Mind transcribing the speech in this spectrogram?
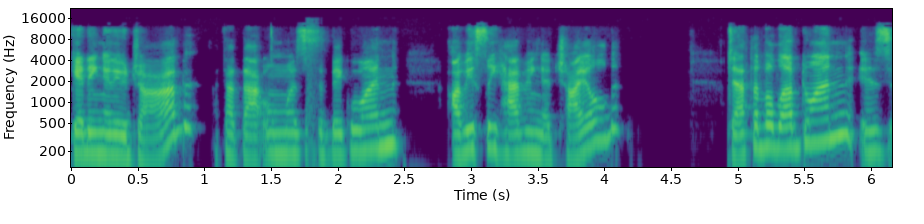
getting a new job. I thought that one was a big one. Obviously, having a child, death of a loved one is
